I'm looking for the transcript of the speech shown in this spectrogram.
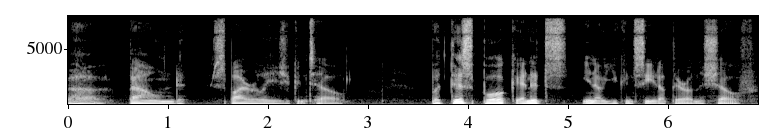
uh, bound spirally, as you can tell. But this book, and it's, you know, you can see it up there on the shelf.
